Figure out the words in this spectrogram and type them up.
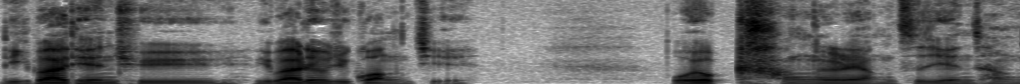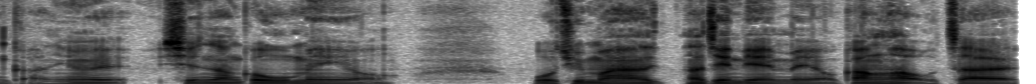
礼拜天去，礼拜六去逛街，我又扛了两支延长杆，因为线上购物没有，我去买那间店也没有，刚好在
